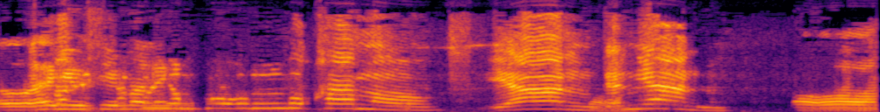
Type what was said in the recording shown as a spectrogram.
Oh, ayusin mo na yung buong mukha mo. Yan, ganyan. Oo.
